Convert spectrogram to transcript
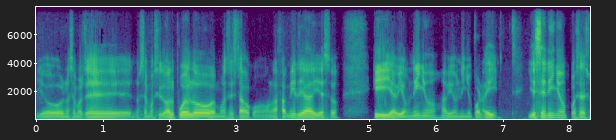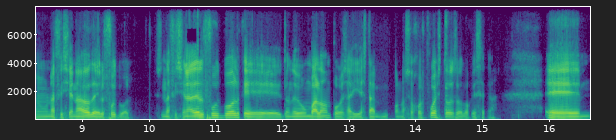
Yo nos hemos de- nos hemos ido al pueblo, hemos estado con la familia y eso, y había un niño, había un niño por ahí. Y ese niño, pues es un aficionado del fútbol. Es un aficionado del fútbol que donde ve un balón, pues ahí está con los ojos puestos o lo que sea. Eh,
